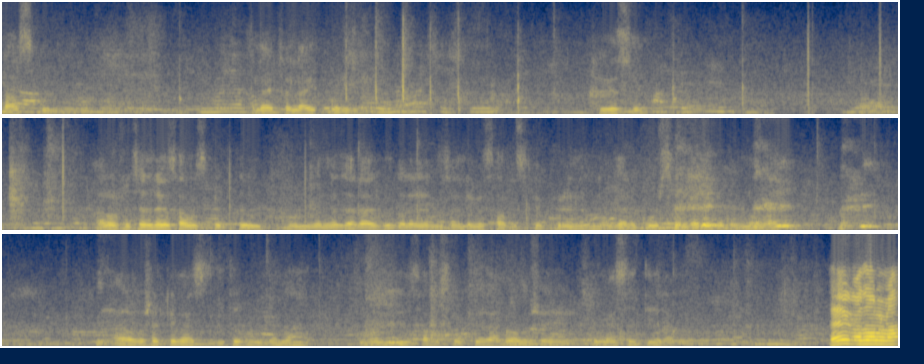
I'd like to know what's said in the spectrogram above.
টাচ করবে। তাহলে একটা লাইক করে যাবে ঠিক আছে? আর অবশ্যই চ্যানেলটাকে সাবস্ক্রাইব করে ভুলবেন না। যারা আসবেন, তারা আমার চ্যানেলটাকে সাবস্ক্রাইব করে নেন। যারা করছেন, তাদেরকে ধন্যবাদ। আর অবশ্যই একটা মেসেজ দিতে ভুলবেন না। যদি সাবস্ক্রাইব করে রাখো, অবশ্যই একটা মেসেজ দিয়ে রাখো। এই কথা বলো না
